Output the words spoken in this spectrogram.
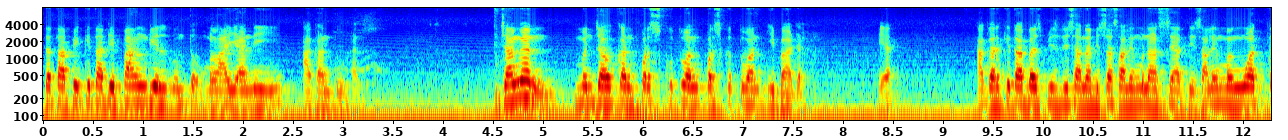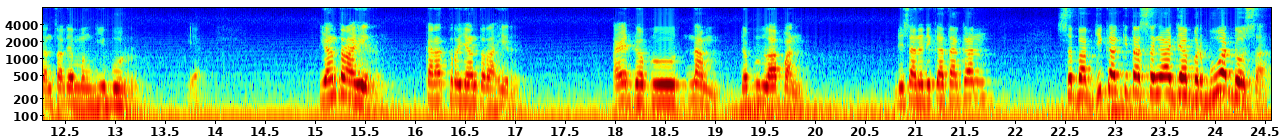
tetapi kita dipanggil untuk melayani akan Tuhan. Jangan menjauhkan persekutuan-persekutuan ibadah ya. Agar kita di sana bisa saling menasihati, saling menguatkan, saling menghibur ya. Yang terakhir, karakter yang terakhir. Ayat 26, 28 di sana dikatakan, sebab jika kita sengaja berbuat dosa,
